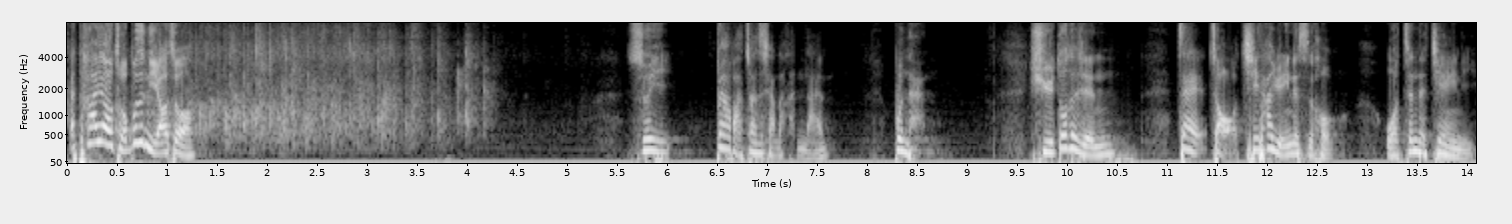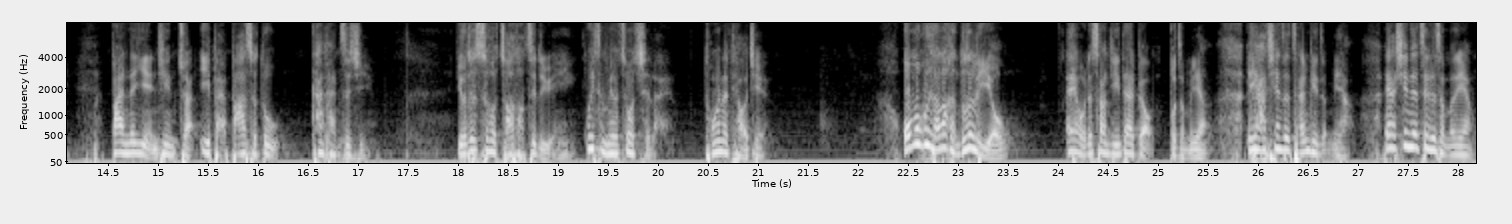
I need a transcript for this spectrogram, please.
哎，他要做，不是你要做。所以不要把钻石想得很难，不难。许多的人在找其他原因的时候，我真的建议你把你的眼睛转一百八十度看看自己。有的时候找找自己的原因，为什么没有做起来？同样的条件，我们会找到很多的理由。哎呀，我的上级代表不怎么样。哎呀，现在产品怎么样？哎呀，现在这个怎么样？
